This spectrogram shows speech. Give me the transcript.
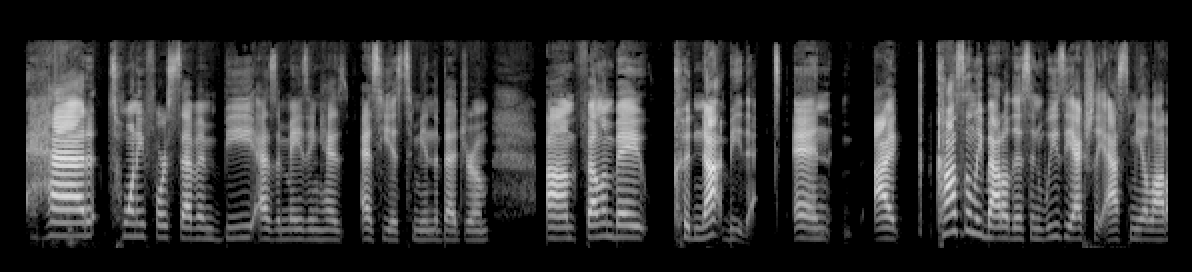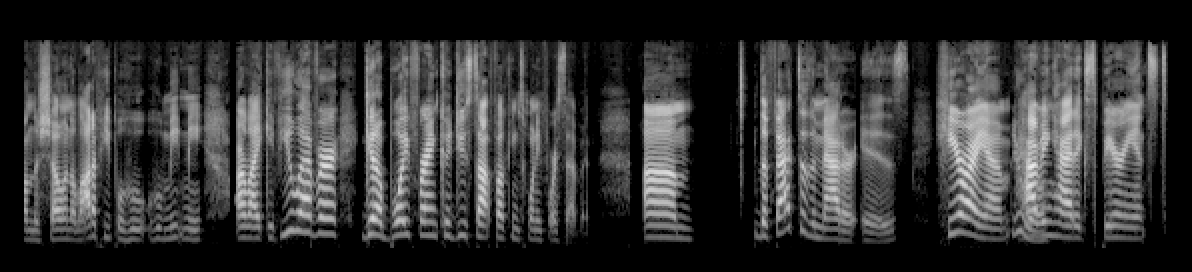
had 24/7 be as amazing as as he is to me in the bedroom, um Felon Bay could not be that. And I constantly battle this and Weezy actually asked me a lot on the show and a lot of people who who meet me are like if you ever get a boyfriend could you stop fucking 24/7 um the fact of the matter is here I am You having had experienced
